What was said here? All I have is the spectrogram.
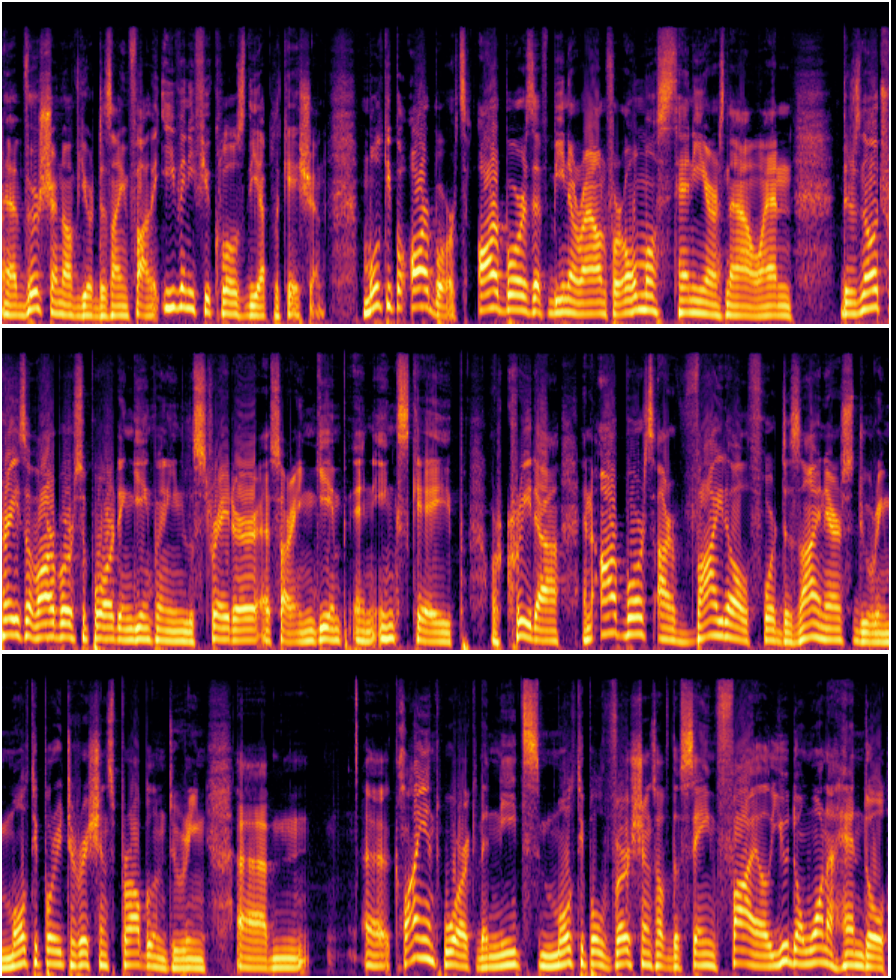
uh, version of your design file, even if you close the application. Multiple artboards. Artboards have been around for almost 10 years now, and there's no trace of artboard support in GIMP and Illustrator, uh, sorry, in GIMP and Inkscape or Krita, and artboards are vital for designers during multiple iterations problem, during um, uh, client work that needs multiple versions of the same file, you don't want to handle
